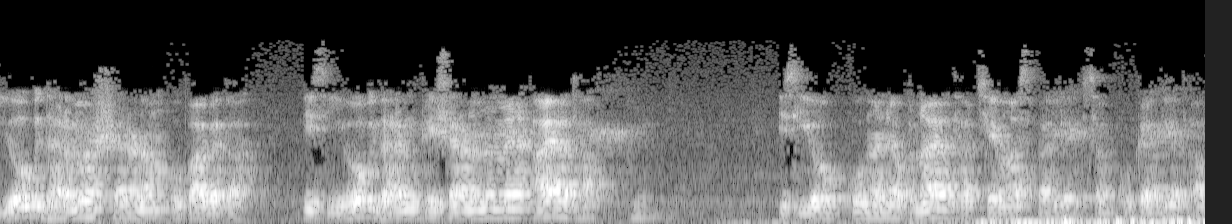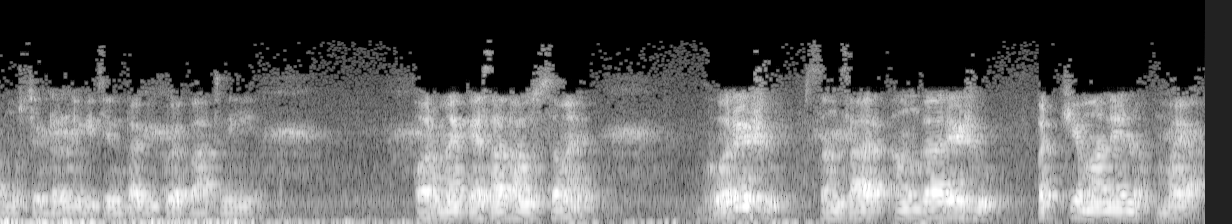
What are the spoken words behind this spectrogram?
योग धर्म शरणम उपागता। इस योग धर्म की शरण में मैं आया था। इस योग को मैंने अपनाया था, छह मास पहले, सबको कह दिया था मुझसे डरने की चिंता की कोई बात नहीं है। और मैं कैसा था उस समय? घोरेशु संसार अंगारेशु पच्यमाने मया।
